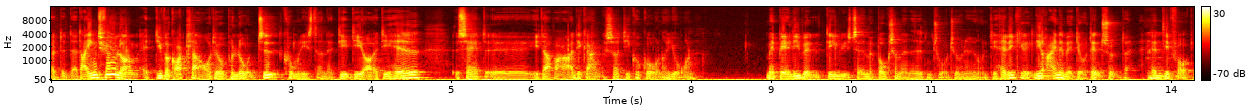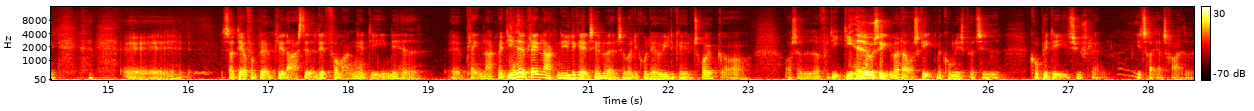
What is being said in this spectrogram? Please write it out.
og der, der er ingen tvivl om, at de var godt klar over, at det var på lånt tid, kommunisterne. De, de, de havde sat øh, et apparat i gang, så de kunne gå under jorden. men blev alligevel delvist taget med bukserne nede den 22. juni. De havde ikke lige regnet med, at det var den søndag, at mm. det foregik. øh, så derfor blev, blev der arresteret lidt for mange, end de egentlig havde øh, planlagt. Men de havde planlagt en illegal tilværelse, hvor de kunne lave illegal tryk og, og så videre. Fordi de havde jo set, hvad der var sket med Kommunistpartiet, KPD i Tyskland i 33.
